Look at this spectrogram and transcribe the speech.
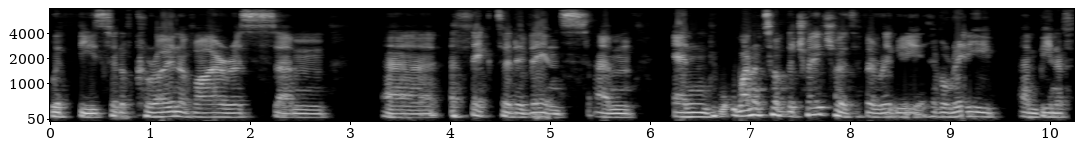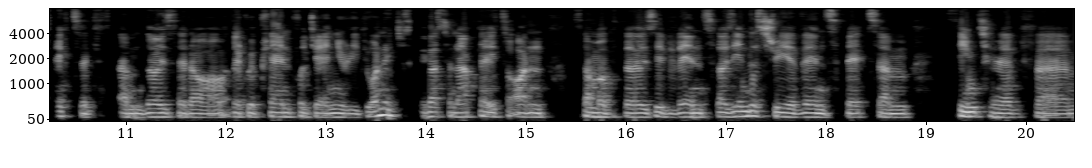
with these sort of coronavirus um, uh, affected events. Um, and one or two of the trade shows have already have already um, been affected. Um, those that are that were planned for January. Do you want to just give us an update on some of those events, those industry events that um, seem to have uh,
